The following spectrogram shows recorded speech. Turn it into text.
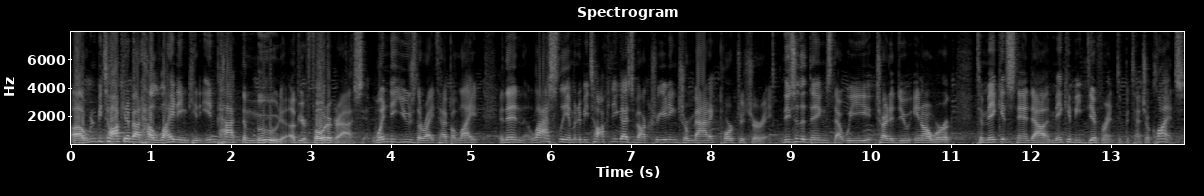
Uh, we're going to be talking about how lighting can impact the mood of your photographs, when to use the right type of light. And then lastly, I'm going to be talking to you guys about creating dramatic portraiture. These are the things that we try to do in our work to make it stand out and make it be different to potential clients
